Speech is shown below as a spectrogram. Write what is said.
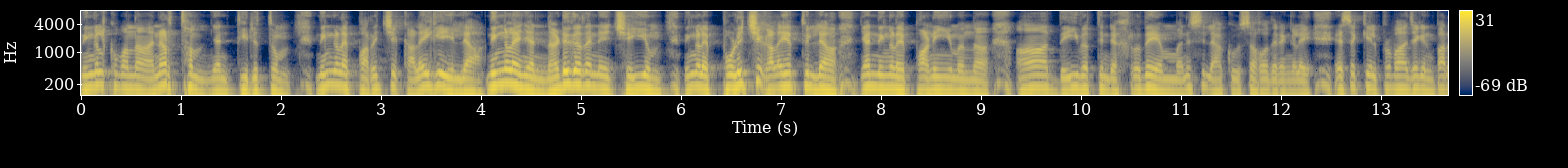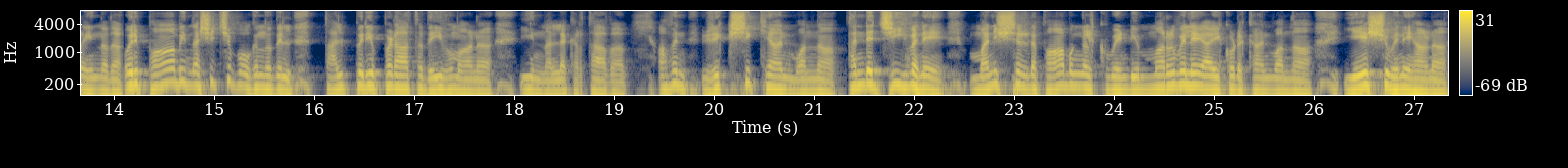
നിങ്ങൾക്ക് വന്ന അനർത്ഥം ഞാൻ തിരുത്തും. നിങ്ങളെ പറിച്ച് കളയുകയില്ല. നിങ്ങളെ ഞാൻ നടുക തന്നെ ചെയ്യും. നിങ്ങളെ പൊളിച്ച് കളയത്തില്ല. ഞാൻ നിങ്ങളെ പണിയുമെന്ന് ആ ദൈവത്തിന്റെ ഹൃദയം മനസ്സിലാക്കൂ സഹോദരങ്ങളെ. എസ് എ പ്രവാചകൻ പറയുന്നത് ഒരു പാപി നശിച്ചു പോകുന്നതിൽ താല്പര്യപ്പെടാത്ത ദൈവമാണ് ഈ നല്ല കർത്താവ്. അവൻ രക്ഷിക്കാൻ വന്ന തന്റെ ജീവനെ മനുഷ്യരുടെ പാപങ്ങൾക്ക് വേണ്ടി മറുവിലയായി കൊടുക്കാൻ വന്ന യേശുവിനെയാണ്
